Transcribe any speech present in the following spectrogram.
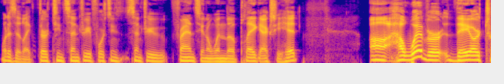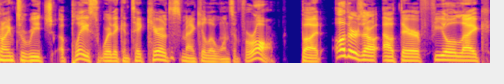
what is it, like 13th century, 14th century France, you know, when the plague actually hit. Uh, however, they are trying to reach a place where they can take care of this macula once and for all. But others out, out there feel like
